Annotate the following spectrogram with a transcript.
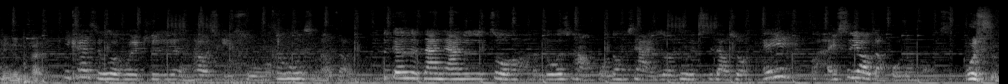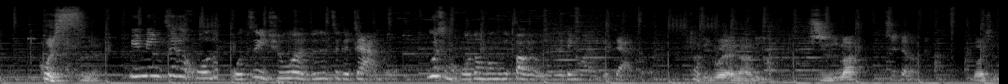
你怎么看？一开始我也会就是很好奇，说客户为什么要找我？就跟着大家就是做很多场活动下来之后，就会知道说，哎，我还是要找活动公司。为什么会死？明明这个活动我自己去问，就是这个价格，为什么活动公司报给我就是另外一个价格？到底贵在哪里？值吗？值得。为什么？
